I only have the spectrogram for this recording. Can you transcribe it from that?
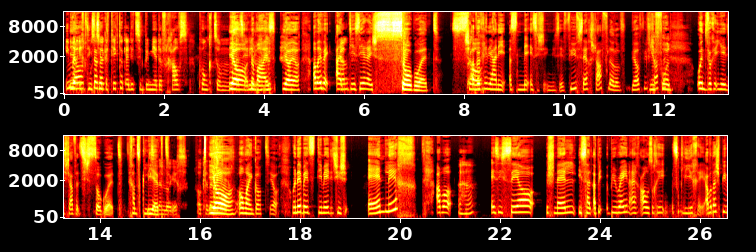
immer, Ja, ich muss TikTok- sagen, TikTok-Edits sind bei mir der Verkaufspunkt zum Ja, eins. Ja, ja. Aber eben, äh, Ja. die Serie ist so gut. So, Schon. aber wirklich, die habe ich, also, es ist irgendwie fünf, sechs Staffeln oder ja, fünf Ja, Staffeln. voll. Und wirklich jede Staffel, es ist so gut. Ich habe es Easy, Dann geliebt. schaue ich es. Okay, dann Ja, oh mein Gott, ja. Und eben jetzt, die Medici ist ähnlich, aber. Aha. es ist sehr schnell, ist halt, bei, bei Rain eigentlich auch so ein das Gleiche. Aber das ist bei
